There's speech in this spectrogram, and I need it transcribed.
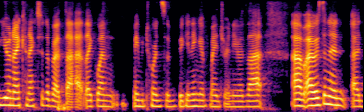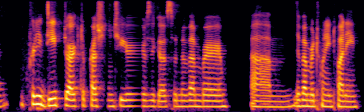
you and I connected about that like when maybe towards the beginning of my journey with that. Um I was in a, a pretty deep dark depression 2 years ago, so November um November 2020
